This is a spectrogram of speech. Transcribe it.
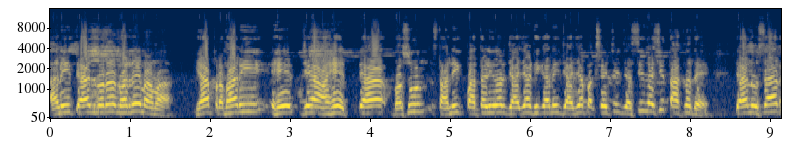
आणि त्याचबरोबर भरणे मामा ह्या प्रभारी हे जे आहेत त्या बसून स्थानिक पातळीवर ज्या ज्या ठिकाणी ज्या ज्या पक्षाची जशी जशी ताकद आहे त्यानुसार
